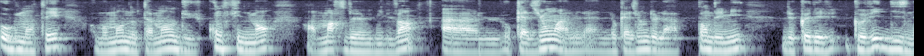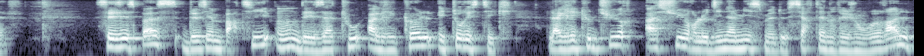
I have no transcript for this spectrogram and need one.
augmenter au moment notamment du confinement en mars 2020 à l'occasion, à l'occasion de la pandémie de Covid-19. Ces espaces, deuxième partie, ont des atouts agricoles et touristiques. L'agriculture assure le dynamisme de certaines régions rurales,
